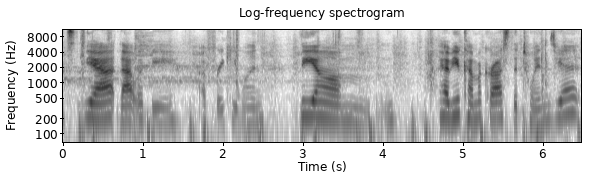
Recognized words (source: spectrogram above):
That's yeah, that would be a freaky one. The um have you come across the twins yet?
